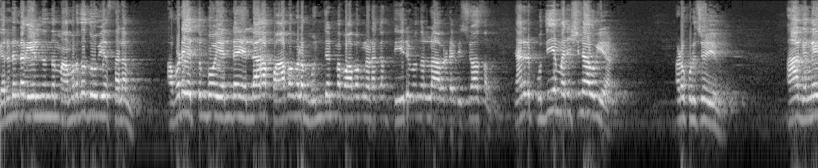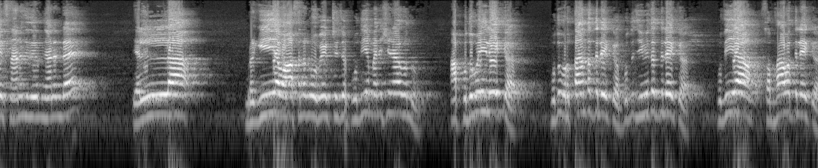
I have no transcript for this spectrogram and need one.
ഗരുഡന്റെ കയ്യിൽ നിന്നും അമൃത തൂവിയ സ്ഥലം അവിടെ എത്തുമ്പോൾ എന്റെ എല്ലാ പാപങ്ങളും മുൻജന്മ പാപങ്ങളടക്കം തീരുമെന്നുള്ള അവരുടെ വിശ്വാസം ഞാനൊരു പുതിയ മനുഷ്യനാവുകയാണ്. അവിടെ കുളിച്ചു കഴിയുന്നു ആ ഗംഗയിൽ സ്നാനം ചെയ്ത് ഞാൻ എന്റെ എല്ലാ മൃഗീയ വാസനകളും ഉപേക്ഷിച്ച് പുതിയ മനുഷ്യനാകുന്നു. ആ പുതുമയിലേക്ക് പുതു വൃത്താന്തത്തിലേക്ക് പുതു ജീവിതത്തിലേക്ക് പുതിയ സ്വഭാവത്തിലേക്ക്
